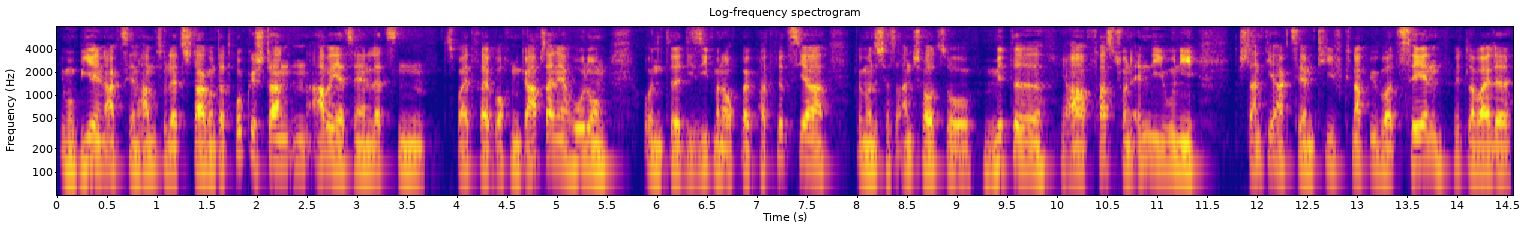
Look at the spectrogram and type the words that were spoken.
Immobilienaktien haben zuletzt stark unter Druck gestanden, aber jetzt in den letzten zwei, drei Wochen gab es eine Erholung und äh, die sieht man auch bei Patricia. Wenn man sich das anschaut, so Mitte, ja, fast schon Ende Juni stand die Aktie im Tief knapp über 10, mittlerweile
